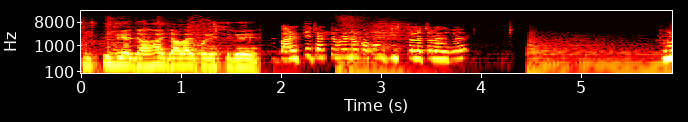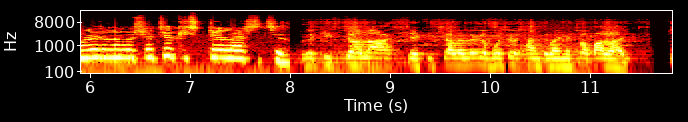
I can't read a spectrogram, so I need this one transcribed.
কিস্তি নিয়ে হয় জ্বালাই পড়েছি রে। বাড়িতে থাকতে পারে না কখন কিস্তি চলে আসবে? তোমার এখানে বসেছে কিস্তি আসছে। বলে কিস্তিওয়ালা আসছে কিস্তিওয়ালা লেগে বসে শান্তি পাইনি চ পালাই। চ।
